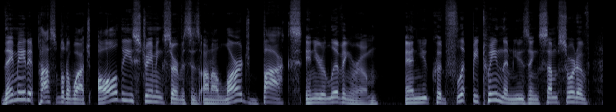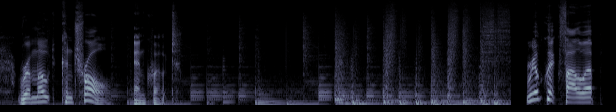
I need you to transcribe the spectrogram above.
they made it possible to watch all these streaming services on a large box in your living room, and you could flip between them using some sort of remote control, end quote. Real quick follow up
